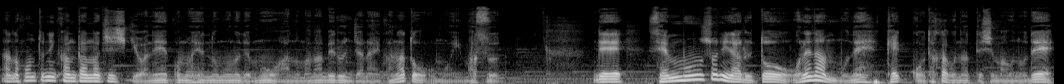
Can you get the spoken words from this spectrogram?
あの、本当に簡単な知識はね、この辺のものでもあの学べるんじゃないかなと思います。で、専門書になるとお値段もね、結構高くなってしまうので、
